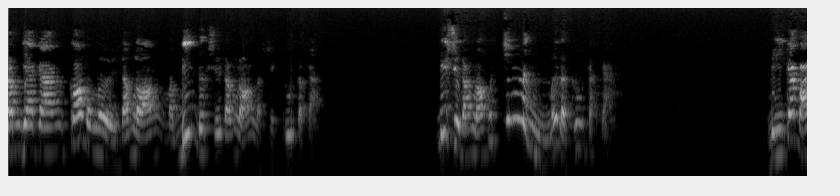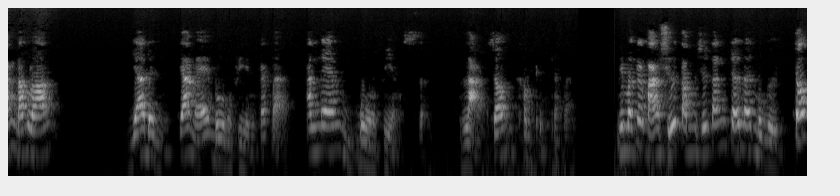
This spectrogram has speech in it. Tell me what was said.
trong gia càng có một người động loạn mà biết được sự động loạn là sẽ cứu tất cả biết sự động loạn của chính mình mới là cứu tất cả. Vì các bạn động loạn, gia đình, cha mẹ buồn phiền các bạn, anh em buồn phiền làm xóm không thích các bạn. Nhưng mà các bạn sửa tâm, sửa tánh, trở nên một người tốt,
